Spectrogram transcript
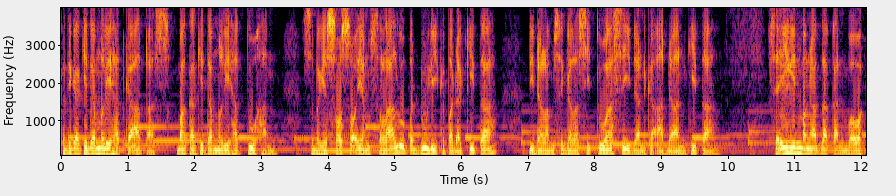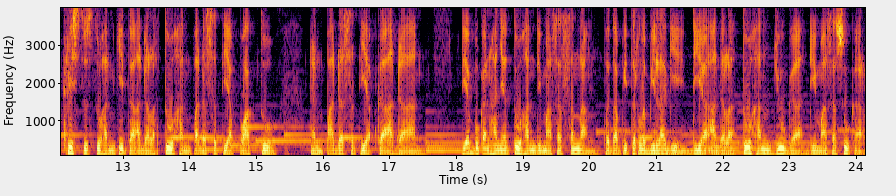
Ketika kita melihat ke atas, maka kita melihat Tuhan sebagai sosok yang selalu peduli kepada kita di dalam segala situasi dan keadaan kita. Saya ingin mengatakan bahwa Kristus Tuhan kita adalah Tuhan pada setiap waktu dan pada setiap keadaan. Dia bukan hanya Tuhan di masa senang, tetapi terlebih lagi Dia adalah Tuhan juga di masa sukar.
